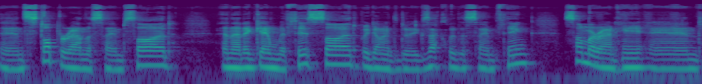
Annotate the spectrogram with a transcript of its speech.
and stop around the same side. And then again with this side, we're going to do exactly the same thing, somewhere around here and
